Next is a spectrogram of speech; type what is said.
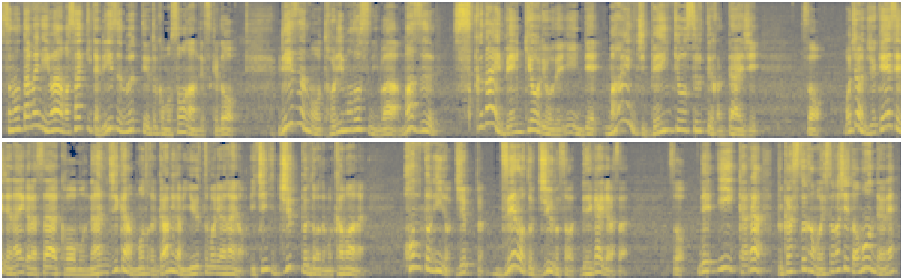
そのためには、まあ、さっき言ったリズムっていうとこもそうなんですけど、リズムを取り戻すには、まず少ない勉強量でいいんで、毎日勉強するっていうのが大事。そう。もちろん受験生じゃないからさ、こうもう何時間もとかガミガミ言うつもりはないの。1日10分とかでも構わない。本当にいいの、10分。0と10の差はでかいからさ。そう。で、いいから、部活とかも忙しいと思うんだよね。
